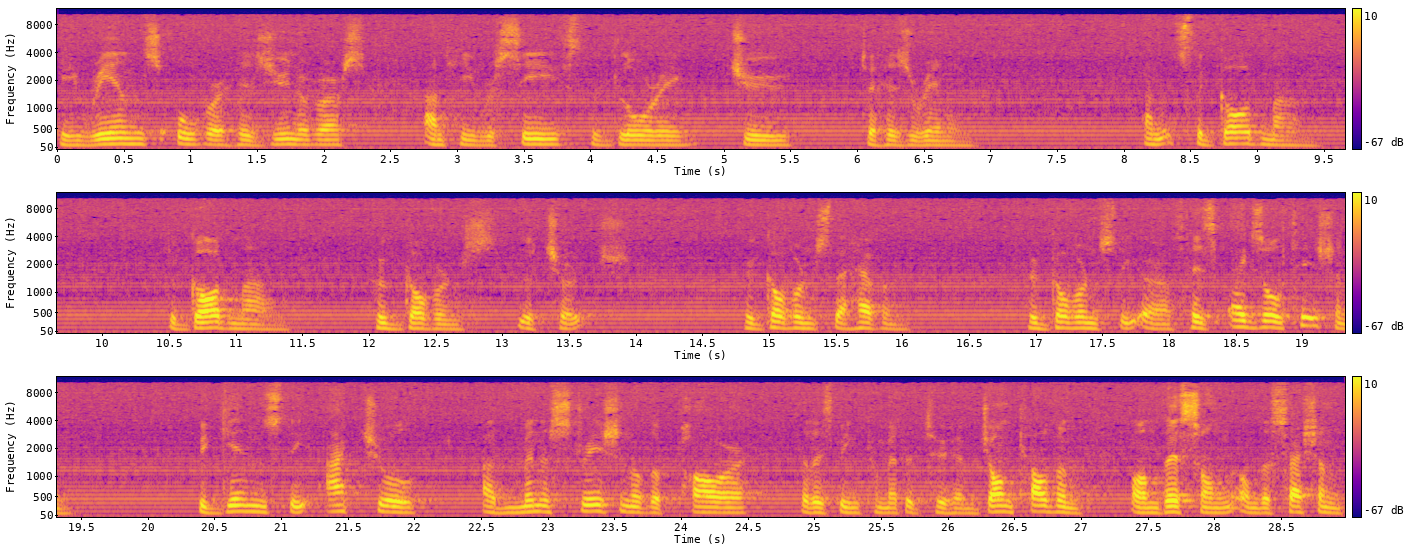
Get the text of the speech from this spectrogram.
He reigns over his universe and he receives the glory due to his reigning. And it's the God man, the God man who governs the church, who governs the heaven, who governs the earth. His exaltation begins the actual administration of the power that has been committed to him. John Calvin on this, on, on the session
